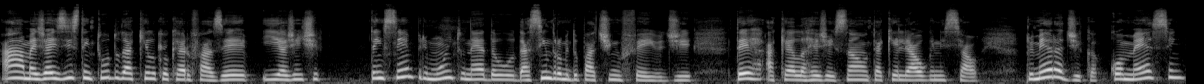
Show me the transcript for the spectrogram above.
ah, mas já existem tudo daquilo que eu quero fazer e a gente tem sempre muito, né, do, da síndrome do patinho feio, de ter aquela rejeição, ter aquele algo inicial. Primeira dica: comecem,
